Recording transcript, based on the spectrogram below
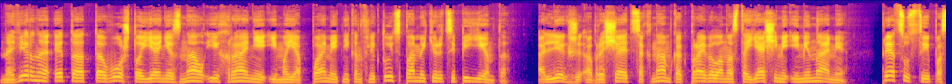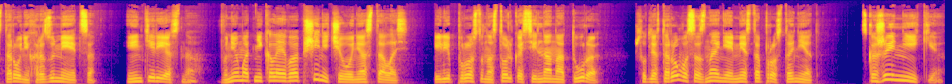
Наверное, это от того, что я не знал их ранее, и моя память не конфликтует с памятью реципиента. Олег же обращается к нам, как правило, настоящими именами, при отсутствии посторонних, разумеется. Интересно, в нем от Николая вообще ничего не осталось? Или просто настолько сильна натура, что для второго сознания места просто нет? Скажи, Ники,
